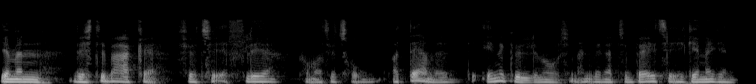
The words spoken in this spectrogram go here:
jamen hvis det bare kan føre til, at flere kommer til troen, og dermed det endegyldige mål, som han vender tilbage til igen og igen,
